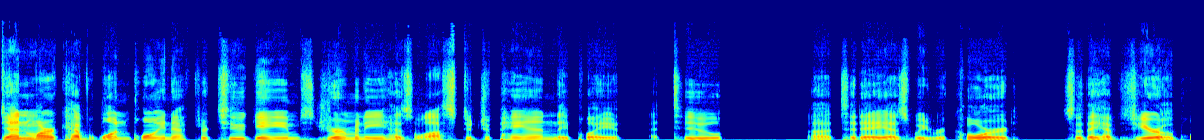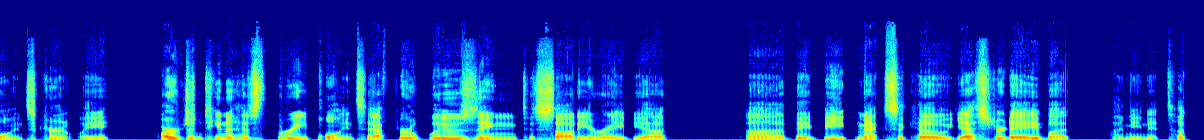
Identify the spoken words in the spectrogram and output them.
Denmark have one point after two games. Germany has lost to Japan. They play at two uh, today as we record, so they have zero points currently. Argentina has three points after losing to Saudi Arabia. Uh, they beat Mexico yesterday, but I mean, it took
